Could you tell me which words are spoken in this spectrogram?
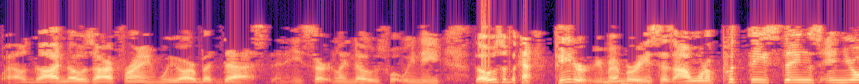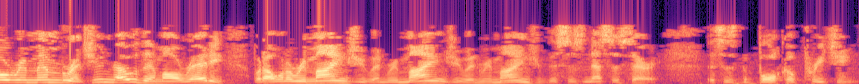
Well, God knows our frame. We are but dust, and He certainly knows what we need. Those are the kind. Peter, remember, he says, "I want to put these things in your remembrance. You know them already, but I want to remind you and remind you and remind you. This is necessary. This is the bulk of preaching,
